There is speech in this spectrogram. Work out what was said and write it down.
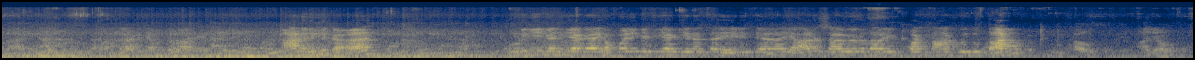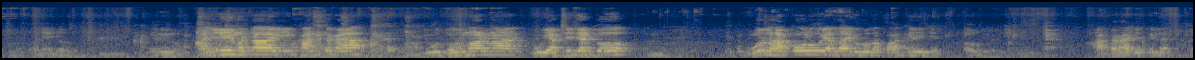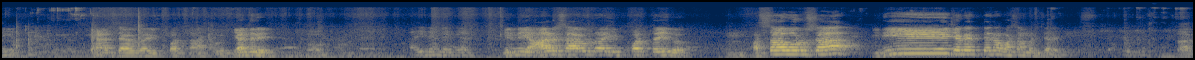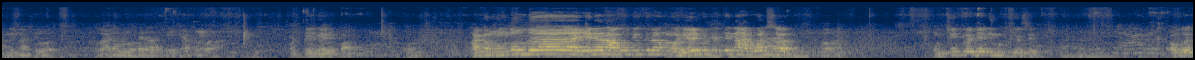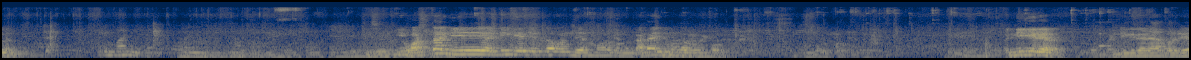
ನಾನು ಹಿಂದಕ್ಕ ಹುಡುಗಿ ಗದ್ದಿಯಾಗ ಹೆಬ್ಬಳ್ಳಿ ಗದ್ದಿಯಾಗ ಏನಂತ ಹೇಳಿದ್ದೆ ಎರಡ್ ಸಾವಿರದ ಇಪ್ಪತ್ನಾಲ್ಕು ಇದು ದಾಟ್ಬೇಕು ಹೌದು ಆಗ್ಯಾವ ಮನೆಯಾಗ ಅಲ್ಲಿ ಮಟ್ಟ ಈ ಕಾಂತಗ ಇವು ದುರ್ಮಾರಣ ಇವು ಆಕ್ಸಿಡೆಂಟು ಊರ್ಲ್ ಹಾಕೋಳು ಎಲ್ಲ ಇರುದಪ್ಪ ಅಂತ ಹೇಳಿದ್ದೆ. ಹೌದು. ಆ ತರ ಆಗಿದ್ದಿಲ್ಲ ಎರಡ್ ಸಾವಿರದ ಇಪ್ಪತ್ನಾಲ್ಕು ಎದ್ರಿ. ಇನ್ನು ಎರಡ್ ಸಾವಿರದ ಇಪ್ಪತ್ತೈದು. ಹೊಸ ವರ್ಷ ಇಡೀ ಜಗತ್ತಿನ ಹೊಸ ಮನುಷ್ಯರ ನಿನ್ನ ಆಶೀರ್ವಾದ. ಹಂಗ ಮುಂದೊಂದ ಏನೇನ ಆಗುದಿದ್ರ ಹೇಳ್ಬಿಟ್ಟಿರ್ತೀನಿ ಅಡ್ವಾನ್ಸ್ ಮುಂಚಿತವಾಗಿ ನಿಮ್ಗೆ ತಿಳಿಸಿ. ಹೌದಲ್ಲ ಈ ಹೊಸದಾಗಿ ಅಲ್ಲಿಗೇರಿಯಿಂದ ಒಂದ್ ಏನ್ ಒಂದು ಗಂಡ ಇದು ಬಂದ ಅನ್ನಿಗೇರಿ ಅದ ಬಂಡಿಗಿರಿಯರು ಯಾರು ಬರ್ರಿ?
